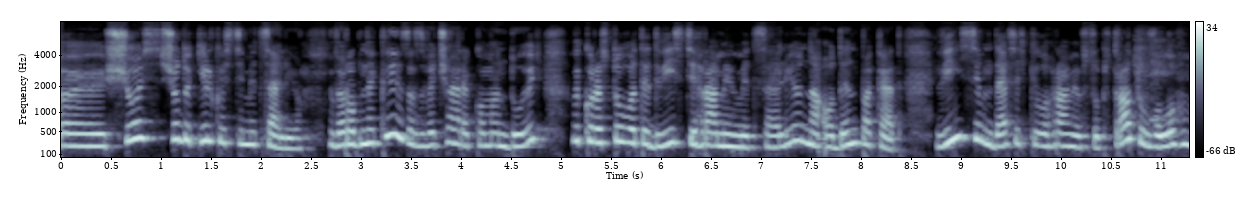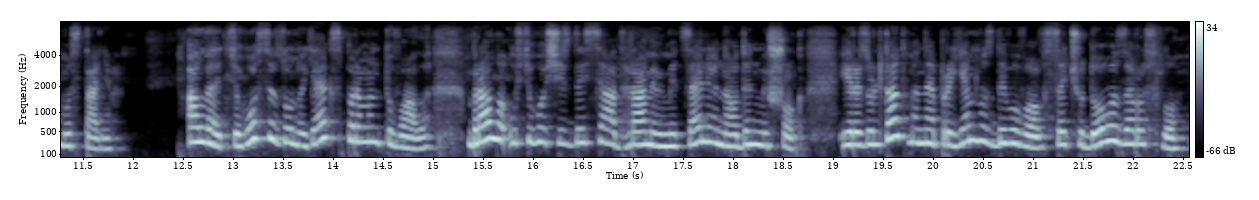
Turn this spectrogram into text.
Е, щось щодо кількості міцелію. Виробники зазвичай рекомендують використовувати 200 г міцелію на один пакет, 8-10 кг субстрату в вологому стані. Але цього сезону я експериментувала, брала усього 60 грамів міцелію на один мішок, і результат мене приємно здивував, все чудово заросло.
